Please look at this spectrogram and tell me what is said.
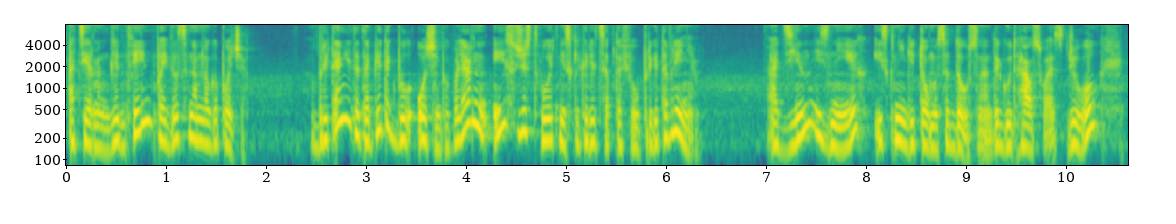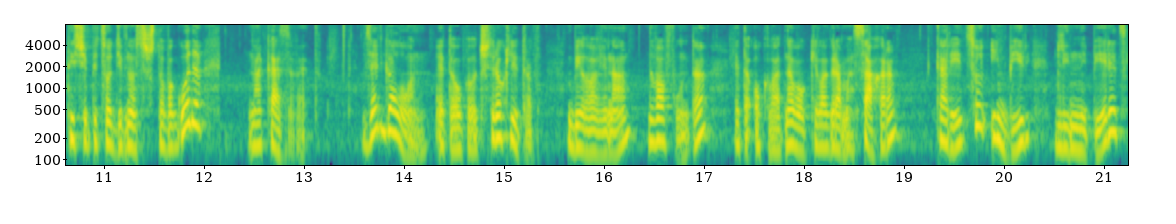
а термин глинтвейн появился намного позже – в Британии этот напиток был очень популярным и существует несколько рецептов его приготовления. Один из них из книги Томаса Доусона «The Good Housewife's Jewel» 1596 года наказывает. Взять галлон – это около 4 литров, белого вина – 2 фунта, это около 1 килограмма сахара, корицу, имбирь, длинный перец,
